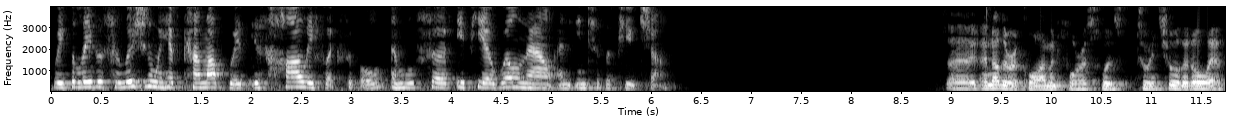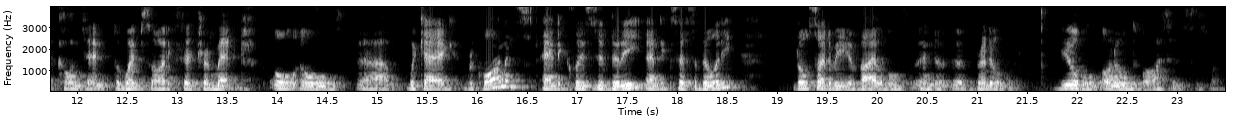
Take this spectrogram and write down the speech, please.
We believe the solution we have come up with is highly flexible and will serve IPEA well now and into the future. So another requirement for us was to ensure that all our content, the website, etc., met all, all uh, WCAG requirements and inclusivity and accessibility, but also to be available and uh, viewable on all devices as well.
